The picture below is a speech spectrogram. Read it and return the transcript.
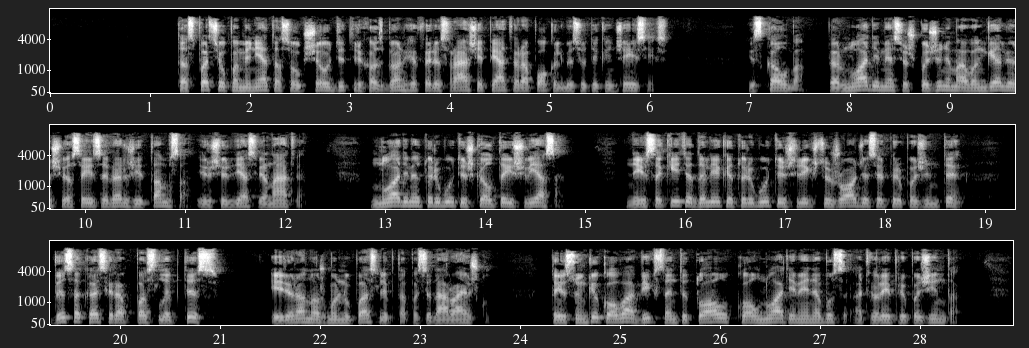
Tas pats jau paminėtas aukščiau Dietrichas Bönheferis rašė apie atvirą pokalbį su tikinčiaisiais. Jis kalba, per nuodėmės išpažinimą Evangelijos šviesa įsiveržia į tamsą ir širdies vienatvę. Nuodėmė turi būti iškelta į šviesą. Neįsakyti dalykai turi būti išreikšti žodžiais ir pripažinti. Visa, kas yra paslaptis ir yra nuo žmonių paslėpta, pasidaro aišku. Tai sunki kova vykstanti tol, kol nuodėmė nebus atvirai pripažinta.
